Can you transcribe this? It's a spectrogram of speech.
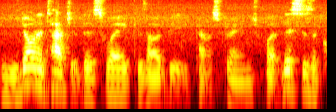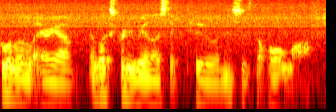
and you don't attach it this way because that would be kind of strange, but this is a cool little area. It looks pretty realistic too, and this is the whole loft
